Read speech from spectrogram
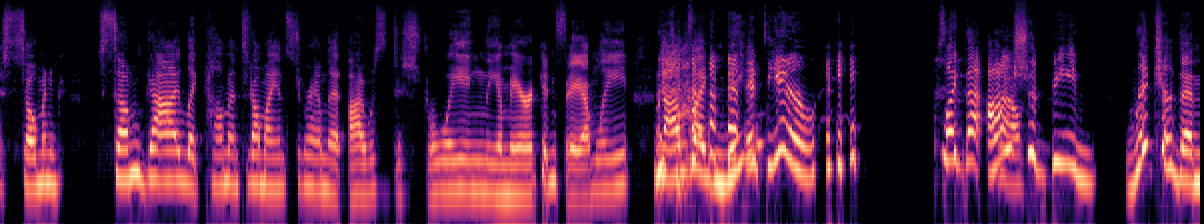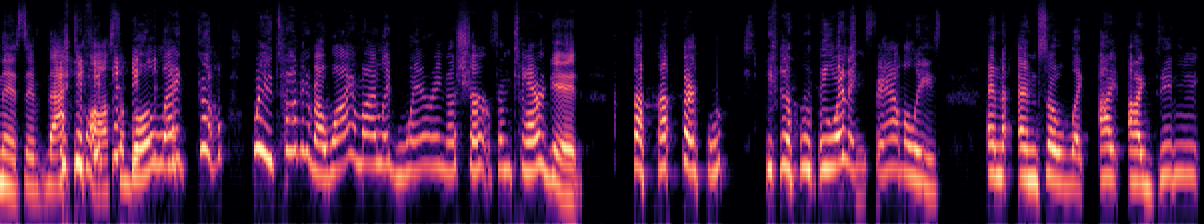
so many, some guy like commented on my Instagram that I was destroying the American family. And I was like, it's you. like that. I should be richer than this if that's possible. like, what are you talking about? Why am I like wearing a shirt from Target? Ruining families. And and so like I I didn't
